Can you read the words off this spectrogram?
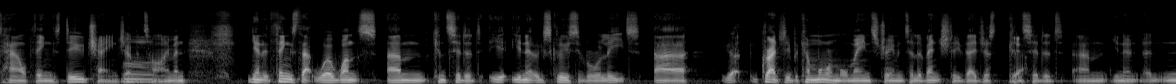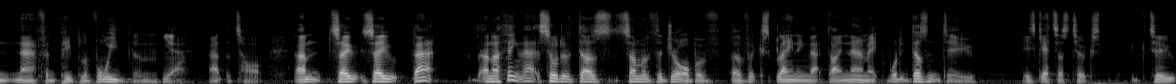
how things do change over time, and you know things that were once um, considered you know exclusive or elite. Uh, gradually become more and more mainstream until eventually they're just considered um, you know naff and people avoid them Yeah. at the top. Um, so so that and I think that sort of does some of the job of of explaining that dynamic. What it doesn't do is get us to to.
